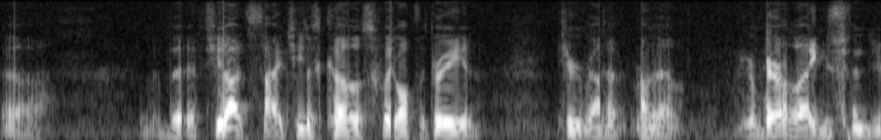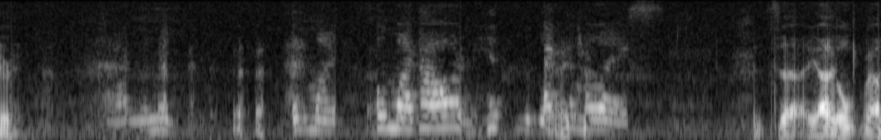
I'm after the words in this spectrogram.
of, uh, but if she was outside, she just cut a switch off the tree and she around, the, around the, your bare legs and your, I remember, hold my, hold my collar and hit the back of my legs. It's, uh, yeah, I don't, I,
